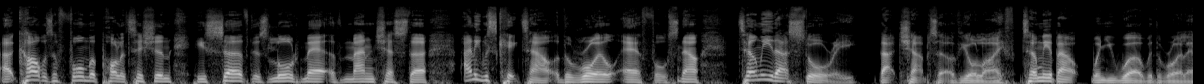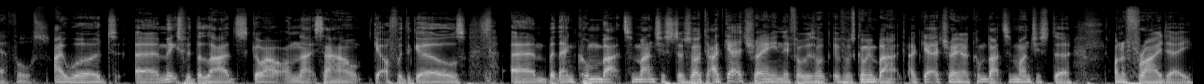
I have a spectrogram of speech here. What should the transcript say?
Uh, Carl was a former politician. He served as Lord Mayor of Manchester and he was kicked out of the Royal Air Force. Now, tell me that story, that chapter of your life. Tell me about when you were with the Royal Air Force. I would uh, mix with the lads, go out on nights out, get off with the girls, um, but then come back to Manchester. So I'd, I'd get a train if I was if I was coming back. I'd get a train. I'd come back to Manchester on a Friday.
